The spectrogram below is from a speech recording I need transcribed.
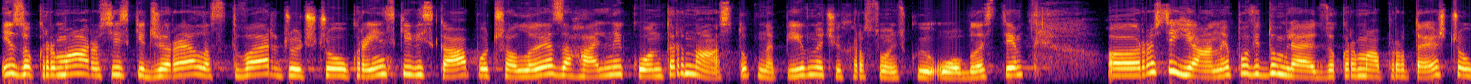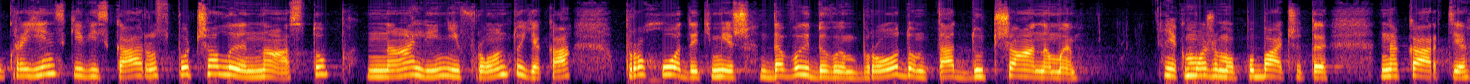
І, зокрема, російські джерела стверджують, що українські війська почали загальний контрнаступ на півночі Херсонської області. Е, Росіяни повідомляють зокрема про те, що українські війська розпочали наступ на лінії фронту, яка проходить між Давидовим Бродом та Дучанами. Як можемо побачити на карті,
